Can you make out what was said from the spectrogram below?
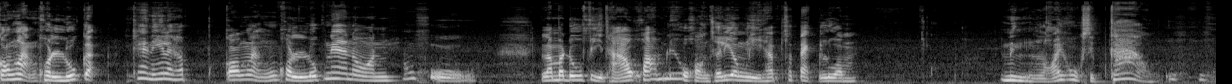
กองหลังขนลุกอะแค่นี้เลยครับ กองหลังขนลุกแน่นอน โอ้โห เรามาดูฝีเท้าความเร็วของเชอรี่องลีครับสเต็กรวมหนึ่งร้อยหกสิบเก้าห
